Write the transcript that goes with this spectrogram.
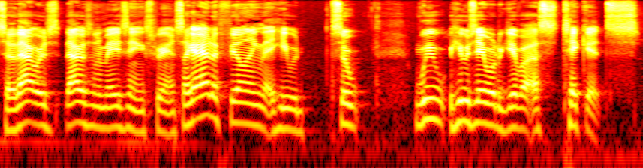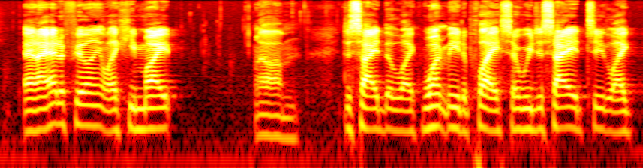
So that was that was an amazing experience. Like I had a feeling that he would. So we he was able to give us tickets, and I had a feeling like he might um, decide to like want me to play. So we decided to like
